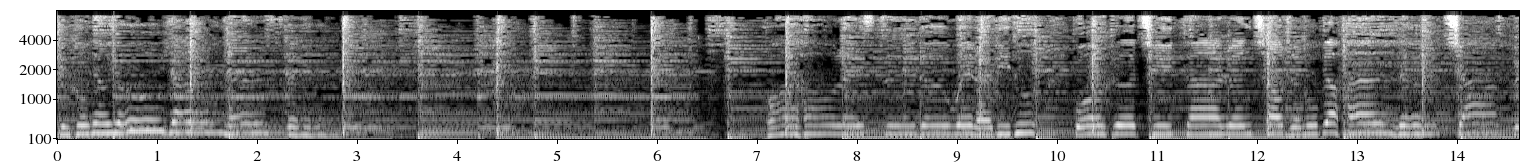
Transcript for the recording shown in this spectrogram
的一群候鸟又要南飞，画好类似的未来地图，我和其他人朝着目标喊了加倍，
